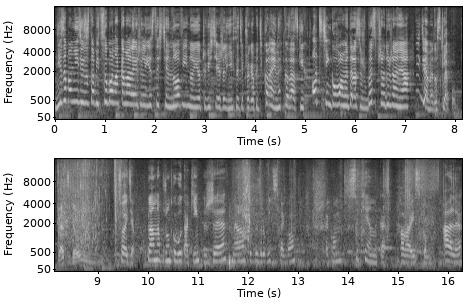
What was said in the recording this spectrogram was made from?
Nie zapomnijcie zostawić suba na kanale, jeżeli jesteście nowi, no i oczywiście, jeżeli nie chcecie przegapić kolejnych kozackich odcinków, mamy teraz już bez przedłużania, idziemy do sklepu. Let's go. Słuchajcie, plan na początku był taki, że miałam sobie zrobić z tego taką sukienkę hawajską, ale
